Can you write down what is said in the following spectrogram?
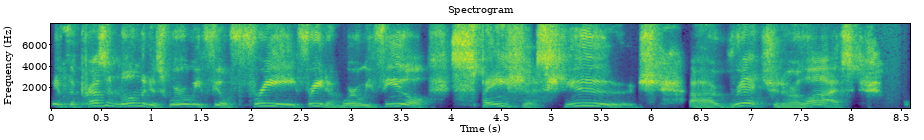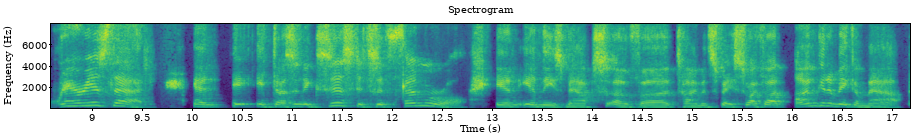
if the present moment is where we feel free freedom where we feel spacious huge uh, rich in our lives where is that and it, it doesn't exist it's ephemeral in in these maps of uh, time and space so i thought i'm going to make a map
